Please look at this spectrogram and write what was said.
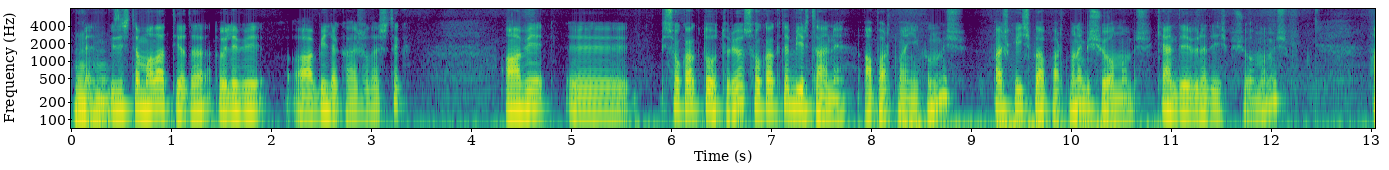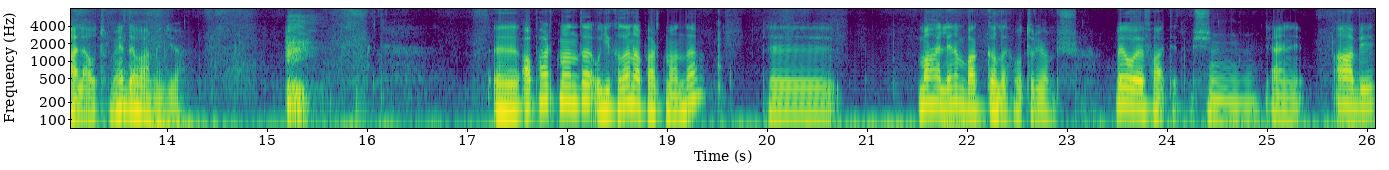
Hı hı. Biz işte Malatya'da öyle bir abiyle karşılaştık. Abi e, bir sokakta oturuyor. Sokakta bir tane apartman yıkılmış. Başka hiçbir apartmana bir şey olmamış. Kendi evine de hiçbir şey olmamış. Hala oturmaya devam ediyor. e, apartmanda, o yıkılan apartmanda e, mahallenin bakkalı oturuyormuş. Ve o vefat etmiş. Hmm. Yani abi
